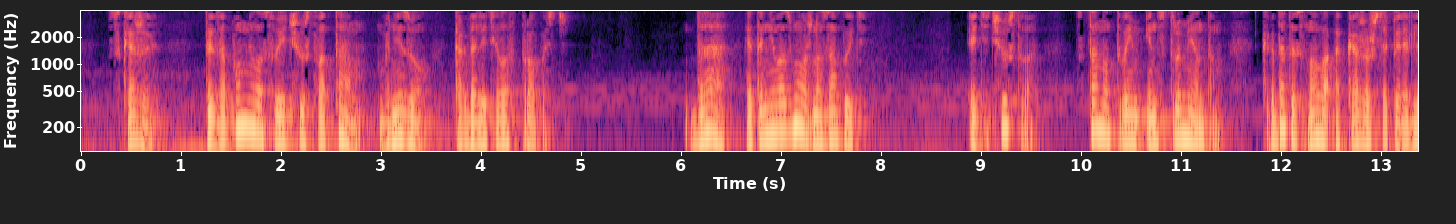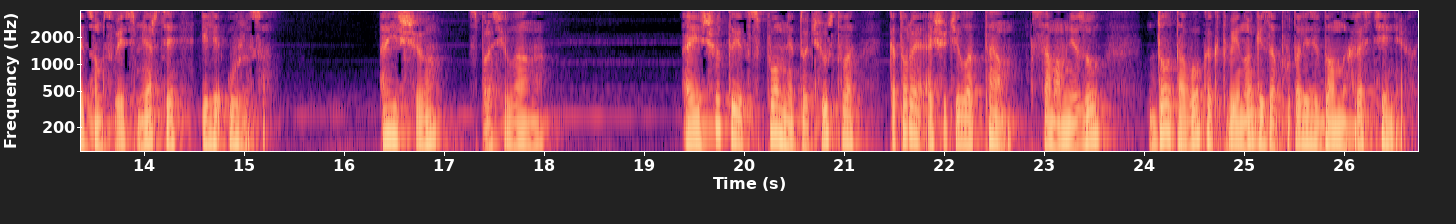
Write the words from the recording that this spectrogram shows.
— Скажи, ты запомнила свои чувства там, внизу, когда летела в пропасть? Да, это невозможно забыть. Эти чувства станут твоим инструментом, когда ты снова окажешься перед лицом своей смерти или ужаса. «А еще?» – спросила она. А еще ты вспомни то чувство, которое ощутила там, в самом низу, до того, как твои ноги запутались в донных растениях.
